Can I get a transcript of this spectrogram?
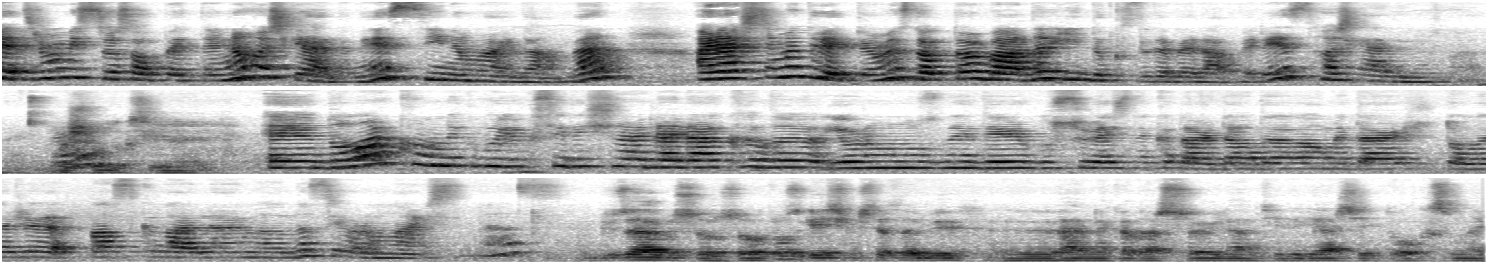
ve Yatırım Bistro Sohbetlerine hoş geldiniz. Sinem Ardan ben. Araştırma Direktörümüz Doktor Bahadır İl9 ile beraberiz. Hoş geldiniz Bahadır. Hoş bulduk Sinem. Ee, dolar konudaki bu yükselişlerle alakalı yorumunuz nedir? Bu süreç ne kadar daha devam eder? Doları baskılarlar mı? Nasıl yorumlarsınız? Güzel bir soru sordunuz. Geçmişte tabii e, her ne kadar söylentiydi gerçekte o kısmına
